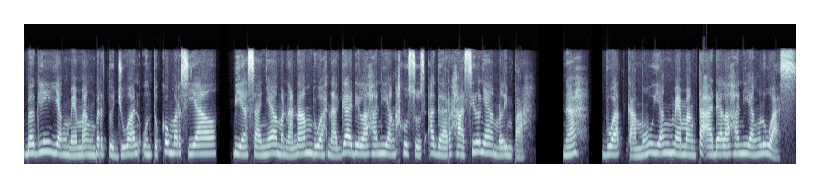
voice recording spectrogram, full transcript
Bagi yang memang bertujuan untuk komersial, biasanya menanam buah naga di lahan yang khusus agar hasilnya melimpah. Nah, buat kamu yang memang tak ada lahan yang luas,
